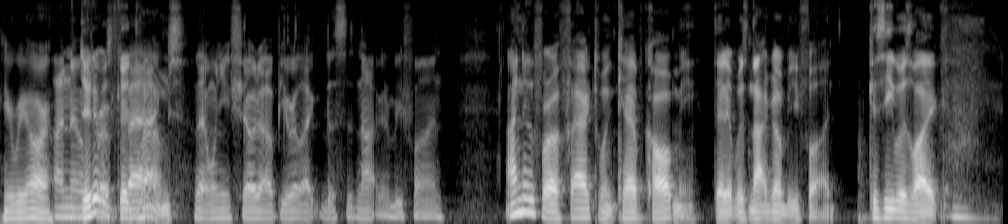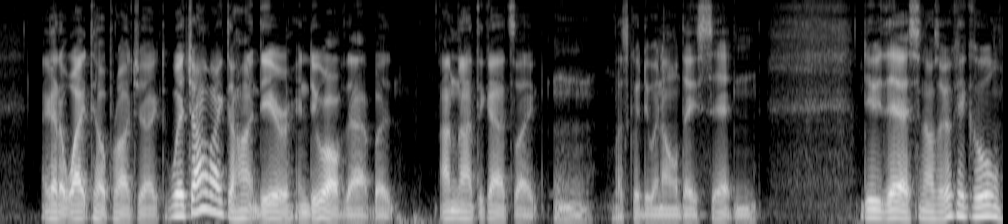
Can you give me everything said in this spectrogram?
here we are. I know. Dude, it for a was good fact times. That when you showed up, you were like, "This is not going to be fun." I knew for a fact when Kev called me that it was not going to be fun because he was like, I got a whitetail project, which I like to hunt deer and do all of that, but I'm not the guy that's like, mm, let's go do an all day sit and do this. And I was like, okay, cool.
